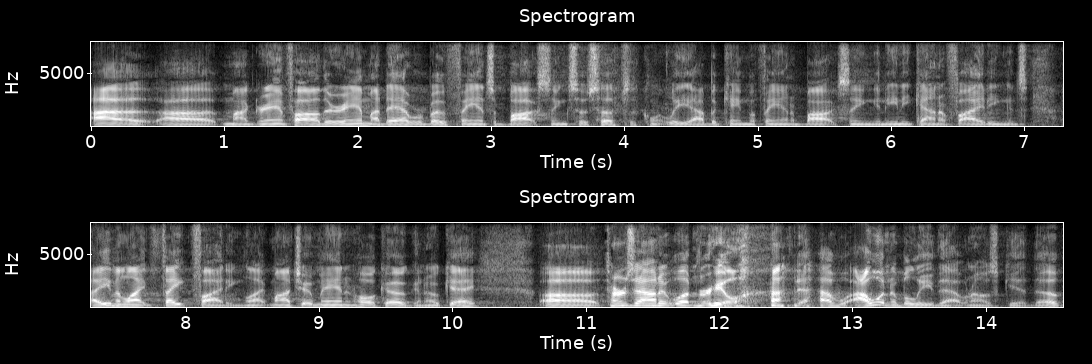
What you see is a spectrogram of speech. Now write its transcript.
I, uh, my grandfather and my dad were both fans of boxing, so subsequently I became a fan of boxing and any kind of fighting. And I even like fake fighting, like Macho Man and Hulk Hogan, okay? Uh, turns out it wasn't real. I wouldn't have believed that when I was a kid, though.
